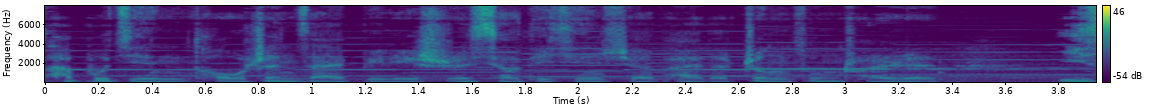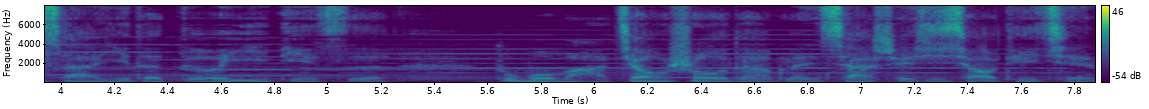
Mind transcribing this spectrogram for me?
他不仅投身在比利时小提琴学派的正宗传人伊萨伊的得意弟子杜布瓦教授的门下学习小提琴，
